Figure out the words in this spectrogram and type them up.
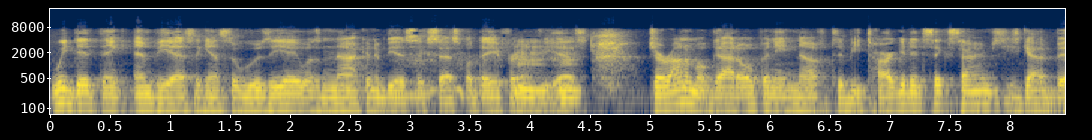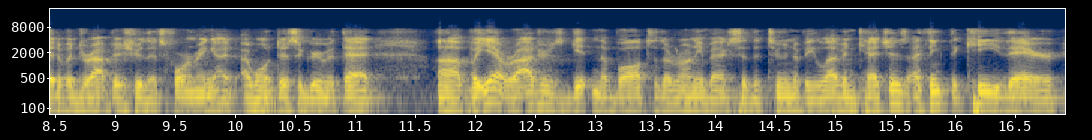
we did think MVS against the Awuzie was not going to be a successful day for mm-hmm. MVS. Geronimo got open enough to be targeted six times. He's got a bit of a drop issue that's forming. I, I won't disagree with that. Uh, but yeah, Rodgers getting the ball to the running backs to the tune of 11 catches. I think the key there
